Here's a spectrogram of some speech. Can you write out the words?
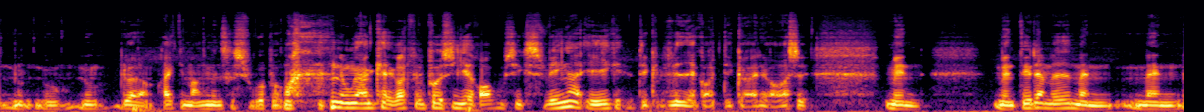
nu, nu, nu bliver der rigtig mange mennesker sure på mig. Nogle gange kan jeg godt finde på at sige, at rockmusik svinger ikke. Det ved jeg godt, det gør det også. Men, men det der med, at man, man,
